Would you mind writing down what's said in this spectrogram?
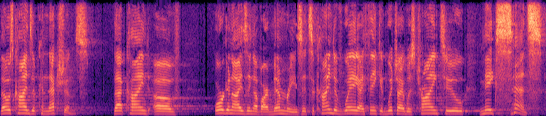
Those kinds of connections, that kind of organizing of our memories, it's a kind of way, I think, in which I was trying to make sense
